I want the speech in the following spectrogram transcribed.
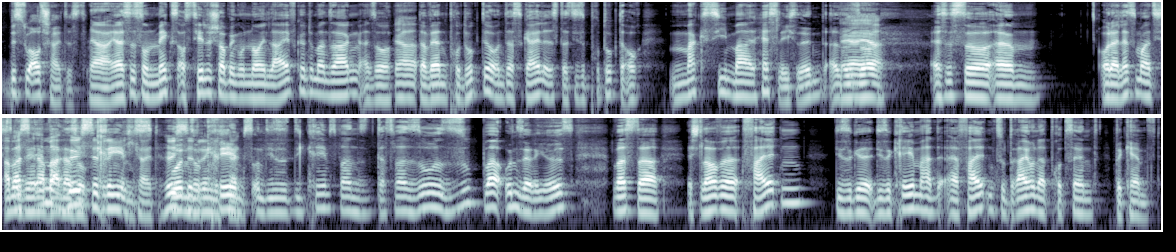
bis du ausschaltest. Ja, ja, es ist so ein Mix aus Teleshopping und neuen Live, könnte man sagen. Also Ja. da werden Produkte und das Geile ist, dass diese Produkte auch maximal hässlich sind. Also Ja, so, ja. es ist so, ähm, oder letztes Mal, als ich es gesehen habe, waren da höchste so Cremes höchste und so. Cremes und diese, die Cremes waren, das war so super unseriös, was da, ich glaube, Falten, diese, diese Creme hat äh, Falten zu 300% bekämpft.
